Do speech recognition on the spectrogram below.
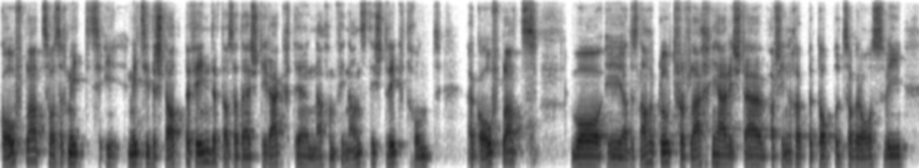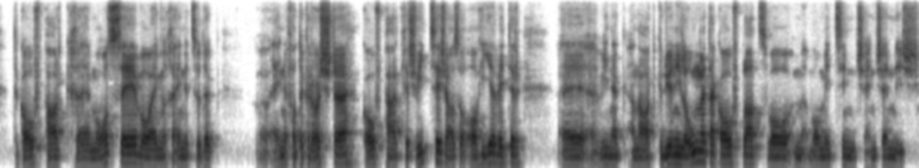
Golfplatz, der sich mit, mit in der Stadt befindet. Also der ist direkt äh, nach dem Finanzdistrikt kommt ein Golfplatz, wo, ich habe das nachgeschaut, von der Fläche her ist der wahrscheinlich etwa doppelt so groß wie der Golfpark äh, Moossee, wo eigentlich einer zu der einer von der grössten Golfparks in der Schweiz ist. Also auch hier wieder äh, wie eine, eine, Art grüne Lunge, der Golfplatz, wo, wo mit in Shenzhen ist.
